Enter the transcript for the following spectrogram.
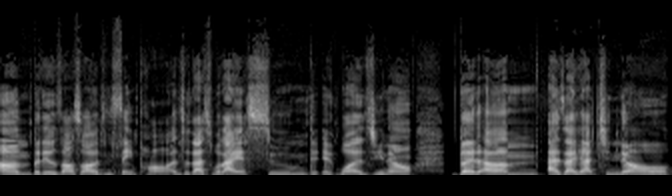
Um, but it was also I was in St. Paul, and so that's what I assumed it was, you know. But um, as I got to know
